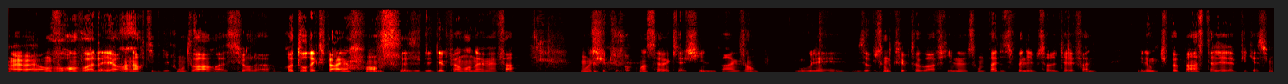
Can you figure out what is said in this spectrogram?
on vous renvoie d'ailleurs un article du comptoir euh, sur le retour d'expérience du déploiement de MFA. Moi, je suis toujours coincé avec la Chine, par exemple, où les options de cryptographie ne sont pas disponibles sur le téléphone et donc tu peux pas installer l'application.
